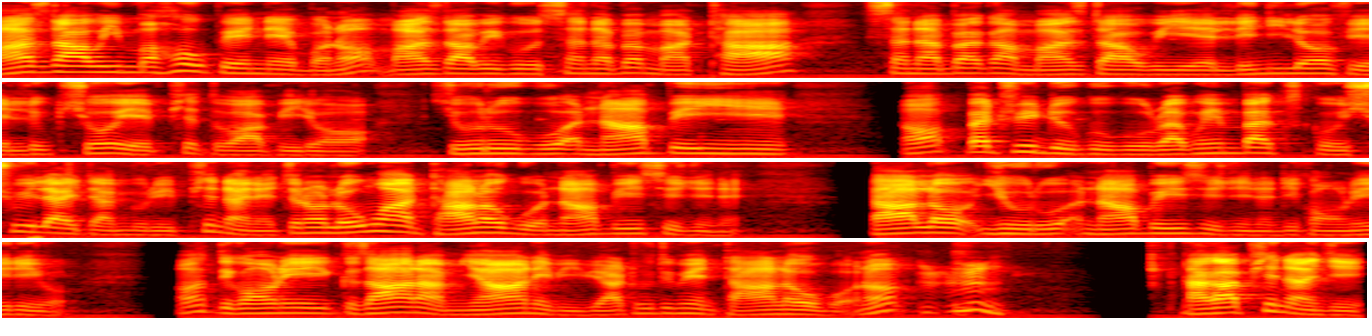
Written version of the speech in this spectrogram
Mazdawi မဟုတ်ဘဲနဲ့ပေါ့နော် Mazdawi ကို center back မှာထား center back က Mazdawi ရဲ့ Lindelof ရဲ့ Luke Shaw ရဲ့ဖြစ်သွားပြီးတော့ Yuru ကိုအနာပေးရင်နော် Patrick Dogu ကို right winbacks ကိုရွှေ့လိုက်တာမျိုးတွေဖြစ်နိုင်တယ်ကျွန်တော်လုံးဝဓာတ်လောက်ကိုအနာပေးစီခြင်းတယ်ဓာတ်လောက် Yuru အနာပေးစီခြင်းတယ်ဒီကောင်လေးတွေကိုနော်ဒီကောင်လေးကစားရတာများနေပြီဗျာအထူးသဖြင့်ဓာတ်လောက်ပေါ့နော် ဒါကဖြစ်နိုင်ကြီး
